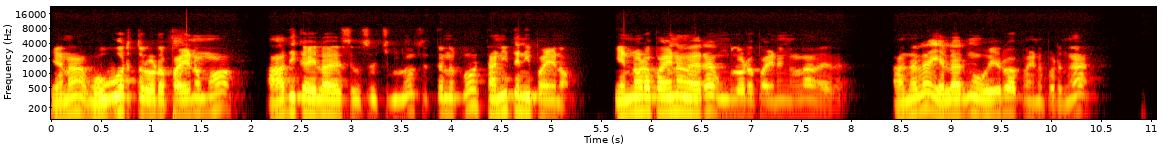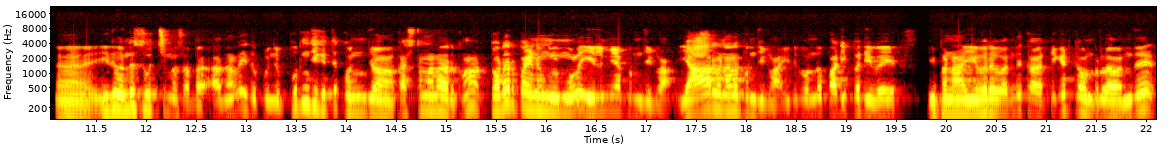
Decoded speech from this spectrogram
ஏன்னா ஒவ்வொருத்தரோட பயணமும் ஆதி கைலாய சு- சூட்சுமனும் சித்தனுக்கும் தனித்தனி பயணம். என்னோட பயணம் வேற உங்களோட பயணங்கள்லாம் வேற. அதனால எல்லாருமே உயர்வா பயணப்படுங்க. இது வந்து சூட்சும சபை. அதனால இது கொஞ்சம் புரிஞ்சுக்கிறது கொஞ்சம் கஷ்டமா தான் இருக்கும். தொடர் பயணங்கள் மூலம் எளிமையா புரிஞ்சுக்கலாம். யார் வேணாலும் புரிஞ்சுக்கலாம். இதுக்கு வந்து படிப்பறிவு. இப்ப நான் இவர் வந்து டிக்கெட் கவுண்டர்ல வந்து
